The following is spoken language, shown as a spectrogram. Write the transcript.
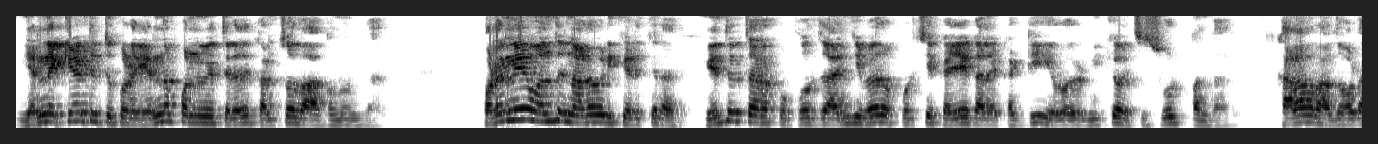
என்னை கேட்டுட்டு கூட என்ன பண்ணுவே தெரியாது கண்ட்ரோல் ஆகணுன்றாரு உடனே வந்து நடவடிக்கை எடுக்கிறாரு. எதிர்த்தரப்பு பொறுத்து அஞ்சு பேரை பிடிச்சி கையை காலை கட்டி நிற்க வச்சு சூட் பண்ணுறாரு கலவரம் அதோட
